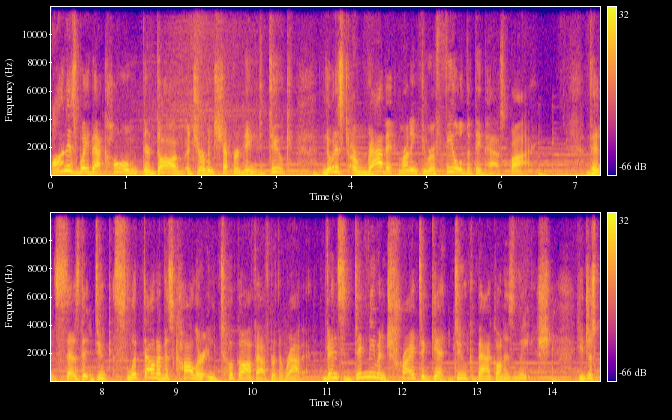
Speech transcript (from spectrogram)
on his way back home, their dog, a German Shepherd named Duke, noticed a rabbit running through a field that they passed by. Vince says that Duke slipped out of his collar and took off after the rabbit. Vince didn't even try to get Duke back on his leash. He just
